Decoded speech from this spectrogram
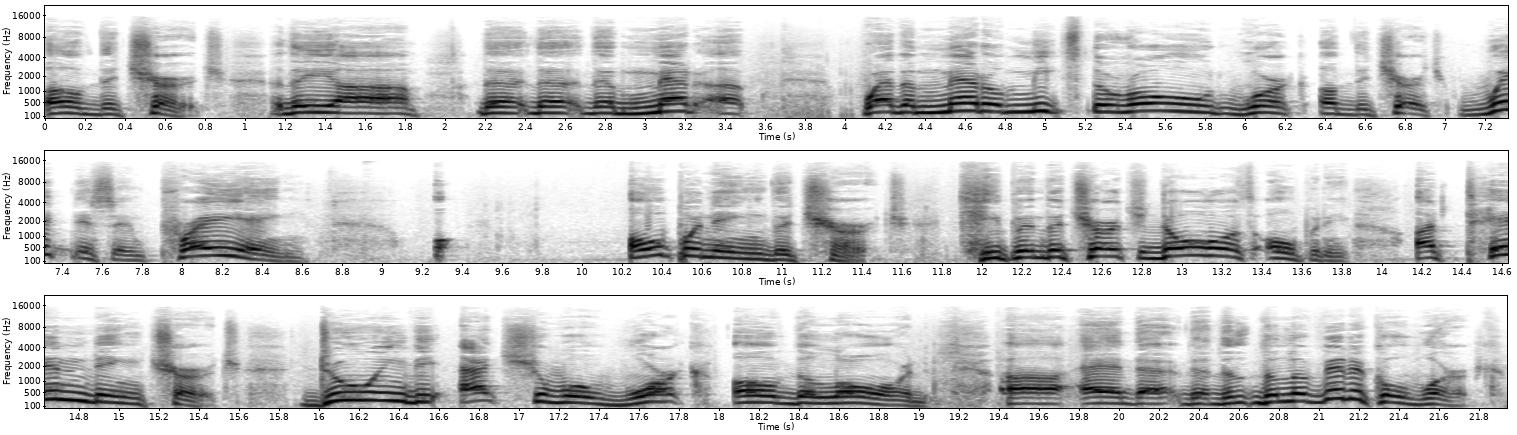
of the church. The, uh, the, the, the met, uh, where the metal meets the road work of the church, witnessing, praying, opening the church, keeping the church doors opening, attending church, doing the actual work of the Lord, uh, and uh, the, the, the Levitical work,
